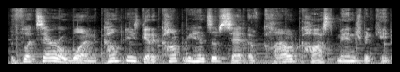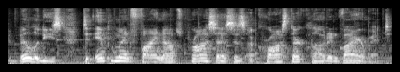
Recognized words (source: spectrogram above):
With Flexera One, companies get a comprehensive set of cloud cost management capabilities to implement FinOps processes across their cloud environment.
